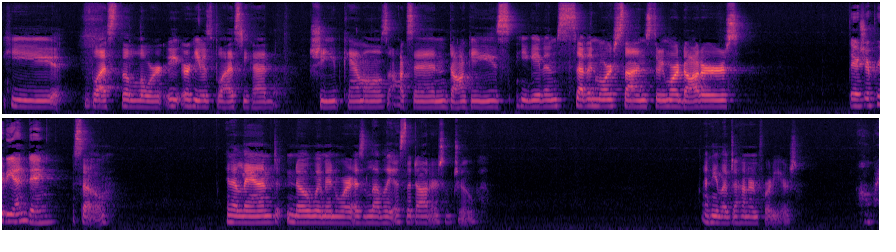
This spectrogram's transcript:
he blessed the Lord, or he was blessed. He had sheep, camels, oxen, donkeys. He gave him seven more sons, three more daughters. There's your pretty ending. So, in a land, no women were as lovely as the daughters of Job. And he lived 140 years. Oh my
